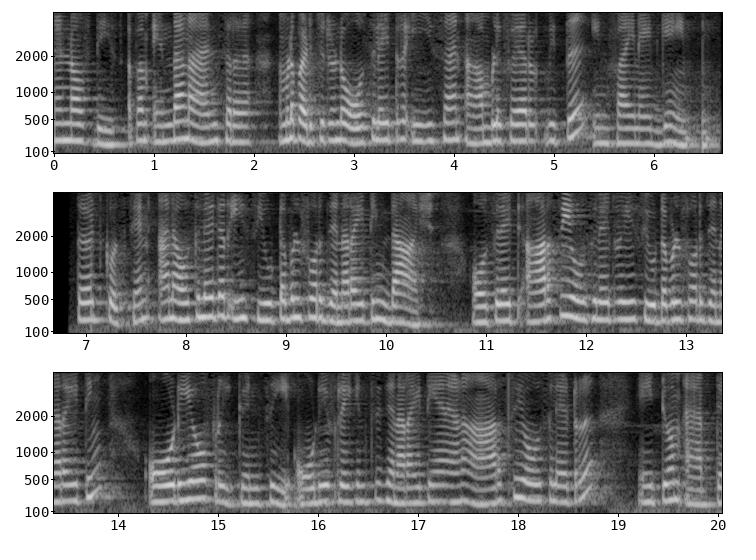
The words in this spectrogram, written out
none of these. അപ്പം എന്താണ് ആൻസർ നമ്മൾ പഠിച്ചിട്ടുണ്ട് oscillator is an amplifier with infinite gain. Third question an oscillator is suitable for generating dash. Oscillate R C oscillator is suitable for generating audio frequency. Audio frequency generate ചെയ്യാനാണ് ആർ സി ഓസിലേറ്റർ ഏറ്റവും apt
